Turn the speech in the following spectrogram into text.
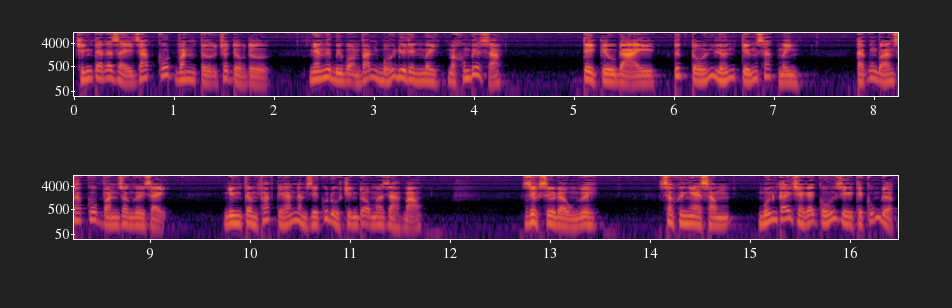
Chính ta đã dạy giáp cốt văn tự cho tiểu tử, nhà ngươi bị bọn vãn bối đưa lên mây mà không biết sao. Tề kiều đại tức tối lớn tiếng xác minh. Ta cũng đoán giáp cốt văn do ngươi dạy, nhưng tâm pháp thì hắn làm gì có đủ trình độ mà giả mạo. Dược sư đầu ngươi, sau khi nghe xong, muốn cái trẻ cái cối gì thì cũng được.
